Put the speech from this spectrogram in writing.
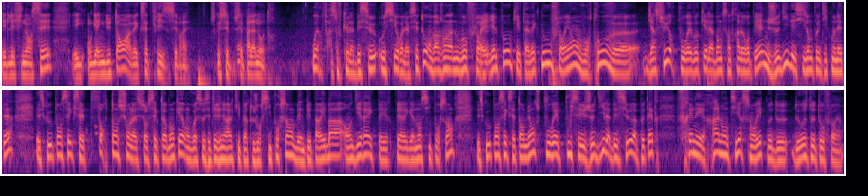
et de les financer. Et on gagne du temps avec cette crise, c'est vrai, parce que c'est c'est pas la nôtre. Oui, enfin, sauf que la BCE aussi relève ses taux. On va rejoindre à nouveau Florian oui. Yelpo qui est avec nous. Florian, on vous retrouve, euh, bien sûr, pour évoquer la Banque Centrale Européenne. Jeudi, décision de politique monétaire. Est-ce que vous pensez que cette forte tension là sur le secteur bancaire, on voit Société Générale qui perd toujours 6%, BNP Paribas en direct perd, perd également 6%. Est-ce que vous pensez que cette ambiance pourrait pousser jeudi la BCE à peut-être freiner, ralentir son rythme de, de hausse de taux, Florian?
